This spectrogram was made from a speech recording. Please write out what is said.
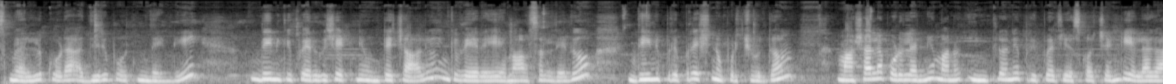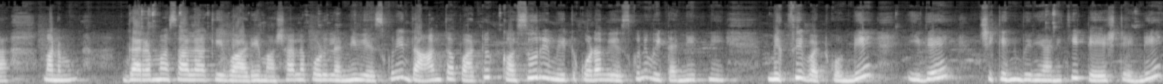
స్మెల్ కూడా అదిరిపోతుందండి. దీనికి పెరుగు చట్నీ ఉంటే చాలు ఇంక వేరే ఏం అవసరం లేదు. దీని ప్రిపరేషన్ ఇప్పుడు చూద్దాం. మసాలా పొడులన్నీ మనం ఇంట్లోనే ప్రిపేర్ చేసుకోవచ్చండి. ఇలాగా మనం గరం మసాలాకి వాడే మసాలా పొడులన్నీ వేసుకుని దాంతోపాటు కసూరి మీతి కూడా వేసుకుని వీటన్నిటిని మిక్సీ పట్టుకోండి. ఇదే చికెన్ బిర్యానీకి టేస్ట్ అండి.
